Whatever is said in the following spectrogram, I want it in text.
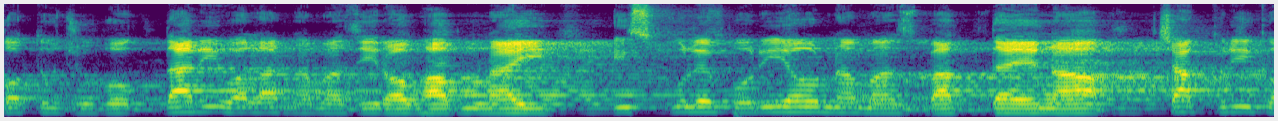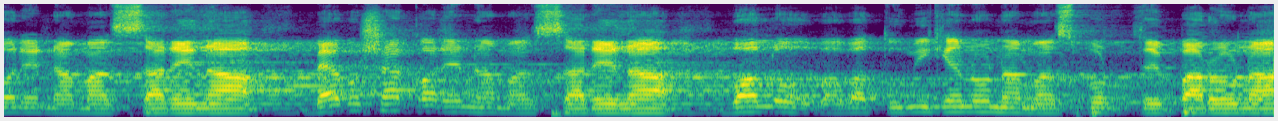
কত যুবক দাড়িওয়ালা নামাজির অভাব নাই। স্কুলে পড়িয়াও নামাজ বাদ দেয় না, চাকরি করে নামাজ সারে না, ব্যবসা করে নামাজ সারে না। বলো, বাবা, তুমি কেন নামাজ পড়তে পারো না?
